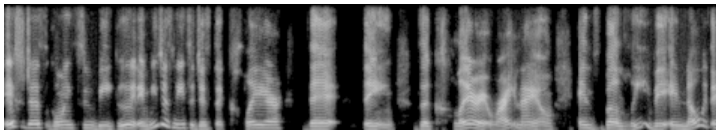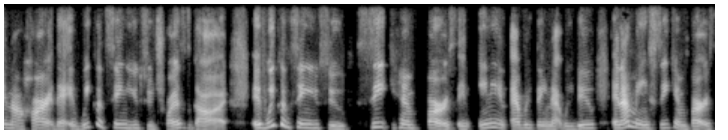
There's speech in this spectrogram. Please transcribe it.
It's just going to be good. And we just need to just declare that thing, declare it right now and believe it and know it in our heart that if we continue to trust God, if we continue to seek Him first in any and everything that we do, and I mean seek Him first.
